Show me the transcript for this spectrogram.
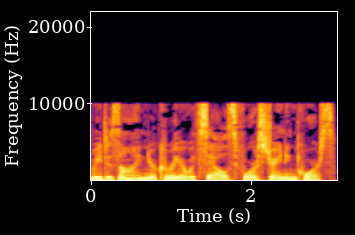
Redesign Your Career with Salesforce Training Course.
